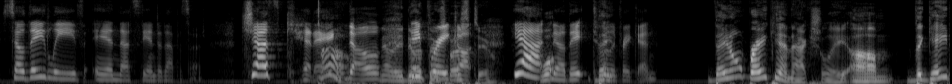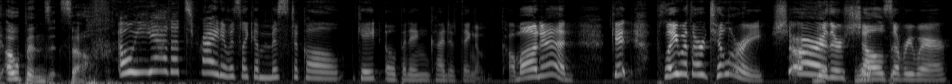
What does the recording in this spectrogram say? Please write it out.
So they leave, and that's the end of the episode. Just kidding. Oh, no, yeah, they do they're break up. on- to. Yeah, Well, no, they totally they- break in. They don't break in actually. Um the gate opens itself. Oh yeah, that's right. It was like a mystical gate opening kind of thing of come on in. Get play with artillery. Sure, Yeah, there's well, shells the- everywhere.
